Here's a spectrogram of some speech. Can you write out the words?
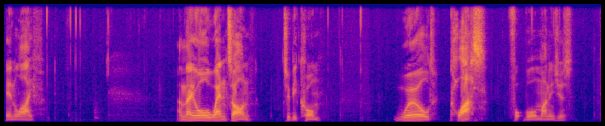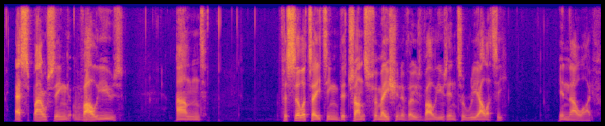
in life. And they all went on to become world class football managers, espousing values and facilitating the transformation of those values into reality in their life.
